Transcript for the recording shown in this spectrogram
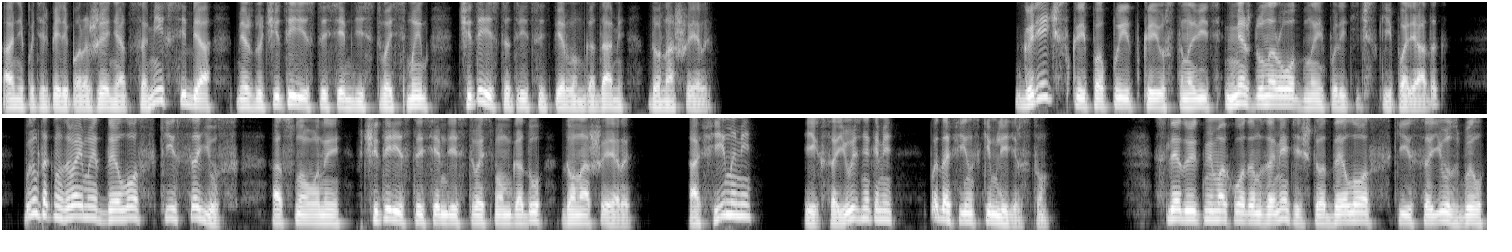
они потерпели поражение от самих себя между 478-431 годами до нашей эры. Греческой попыткой установить международный политический порядок был так называемый Делосский союз, основанный в 478 году до нашей эры, Афинами и их союзниками под афинским лидерством. Следует мимоходом заметить, что Делосский союз был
